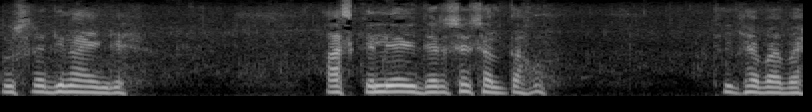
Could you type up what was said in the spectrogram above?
दूसरे दिन आएँगे। आज के लिए इधर से चलता हूँ। ठीक है बाय बाय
